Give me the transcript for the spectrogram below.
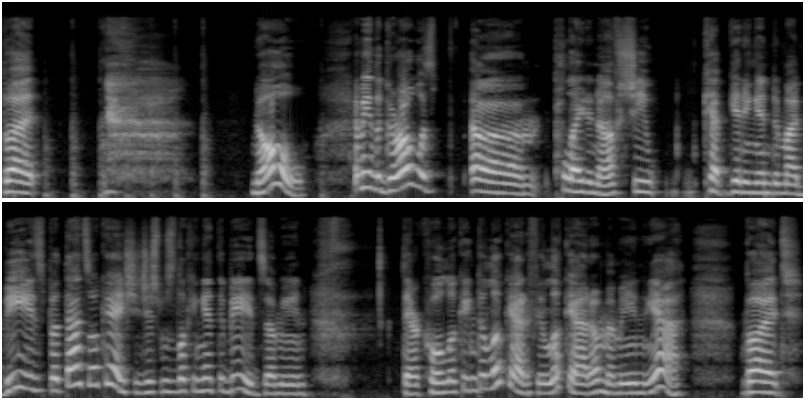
But no. I mean, the girl was um, polite enough. She kept getting into my beads, but that's okay. She just was looking at the beads. I mean, they're cool looking to look at if you look at them. I mean, yeah. But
